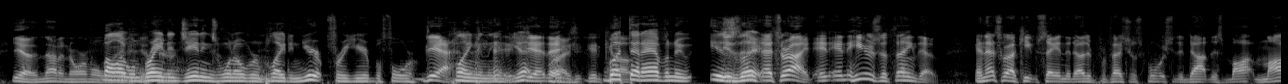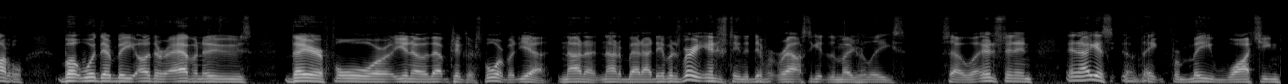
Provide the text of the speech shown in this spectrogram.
yeah, not a normal. about way like to when Brandon there. Jennings went over and played in Europe for a year before Yeah. playing in the NBA. yeah, that's Right. good call. But that avenue is, Is there. That's right. And and here's the thing though. And that's why I keep saying that other professional sports should adopt this model. But would there be other avenues there for you know that particular sport? But yeah, not a not a bad idea. But it's very interesting the different routes to get to the major leagues. So uh, interesting, and and I guess you know, think for me watching,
